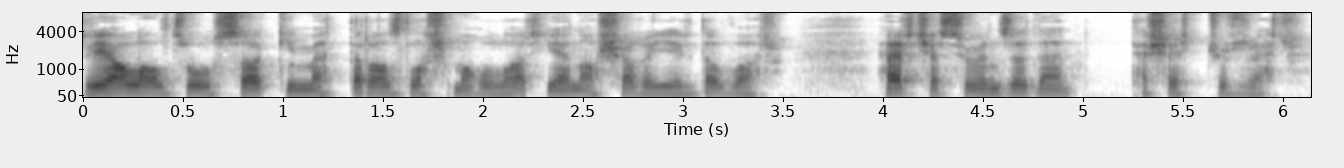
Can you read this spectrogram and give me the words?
Real alıcı olsa qiymətdə razılaşmaq olar, yəni aşağı yerdə var. Hər kəsə öncədən təşəkkürlər.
